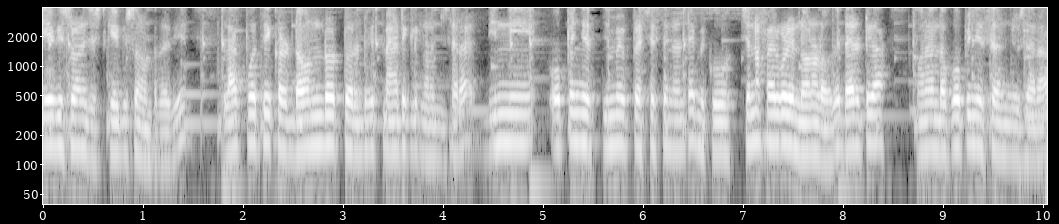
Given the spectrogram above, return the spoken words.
కేబీస్లోనే జస్ట్ కేబీస్లో ఉంటుంది అది. లేకపోతే ఇక్కడ download torrent with magnetic link అని చూసారా? దీన్ని ఓపెన్ చేసి దీని మీద ప్రెస్ చేస్తేనంటే మీకు చిన్న ఫైల్ కూడా డౌన్లోడ్ అవుతుంది. డైరెక్ట్గా మనం ఇందాక ఓపెన్ చేస్తారని చూసారా?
